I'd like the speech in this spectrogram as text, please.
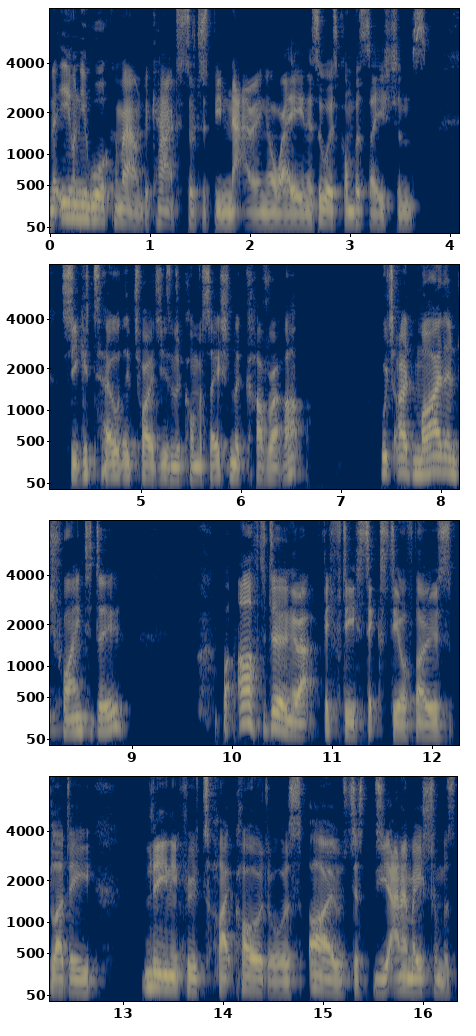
And even when you walk around, the characters will just be nattering away and there's always conversations. So you could tell they tried using the conversation to cover it up, which I admire them trying to do. But after doing about 50, 60 of those bloody leaning through tight corridors, I was just, the animation was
